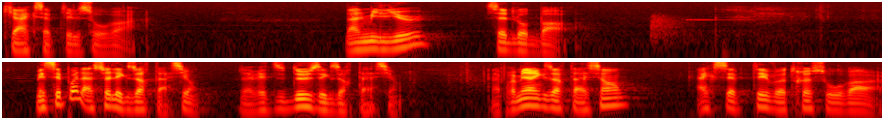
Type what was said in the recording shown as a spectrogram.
qui a accepté le Sauveur. Dans le milieu, c'est de l'autre bord. Mais ce n'est pas la seule exhortation. J'avais dit deux exhortations. La première exhortation, acceptez votre Sauveur.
